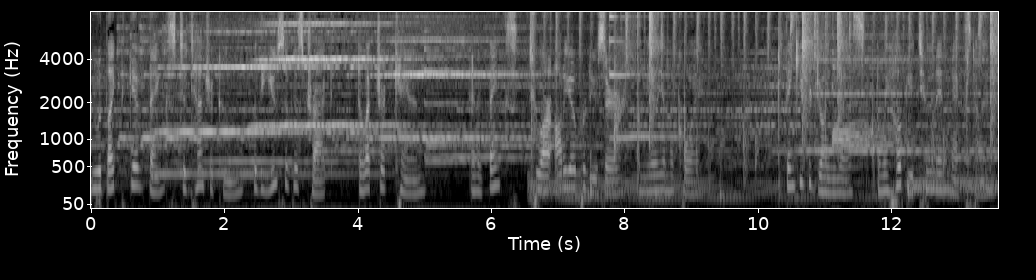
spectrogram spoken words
We would like to give thanks to Tantracum for the use of his track Electric Can, and a thanks to our audio producer, Amelia McCoy. Thank you for joining us, and we hope you tune in next time.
